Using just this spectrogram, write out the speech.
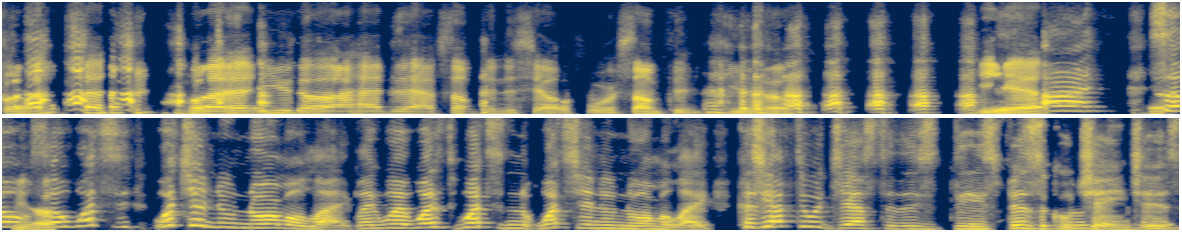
but but you know, I had to have something to show for something. You know, yeah, All right. So yeah. so what's what's your new normal like? Like what what's what's what's your new normal like? Because you have to adjust to these these physical changes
